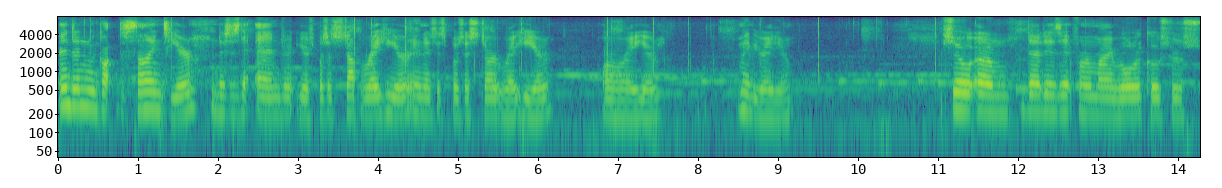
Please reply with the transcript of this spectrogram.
And then we got the signs here. This is the end. You're supposed to stop right here, and it's supposed to start right here. Or right here. Maybe right here. So um, that is it for my roller coasters,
